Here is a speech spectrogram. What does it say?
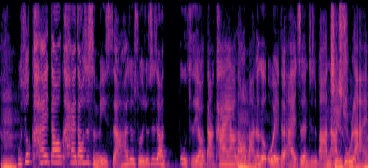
嗯，我说开刀，开刀是什么意思啊？他就说就是要肚子要打开啊，然后把那个胃的癌症就是把它拿出来。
